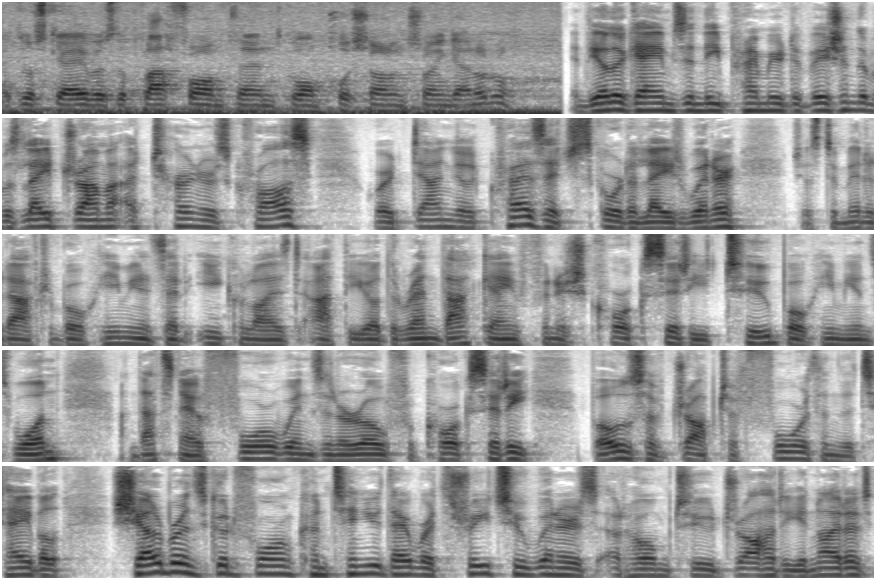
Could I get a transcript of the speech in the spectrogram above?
it just gave us the platform then to go and push on and try and get another one. In the other games in the Premier Division, there was late drama at Turner's Cross, where Daniel Krezic scored a late winner just a minute after Bohemians had equalised at the other end. That game finished Cork City 2, Bohemians 1, and that's now four wins in a row for Cork City. Bohs have dropped to fourth in the table. Shelbourne's good form continued. They were 3 2 winners at home to Drogheda United,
